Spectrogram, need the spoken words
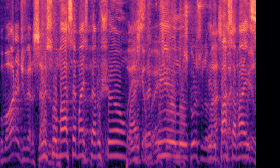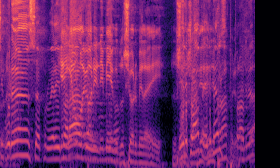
o maior adversário Isso o Massa é mais pé no chão, mais tranquilo. o discurso do ele Massa é passa mais mais, tranquilo, né? segurança para o Quem eleitorado. é o maior inimigo entendeu? do senhor Milley? Do Ele próprio, ele mesmo, próprio. ele próprio.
